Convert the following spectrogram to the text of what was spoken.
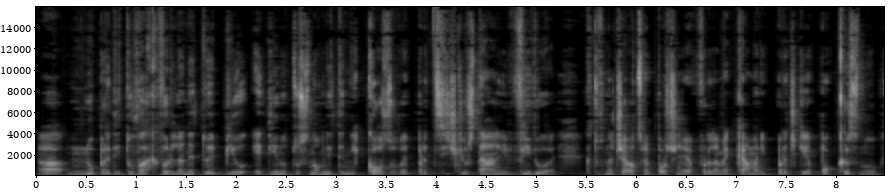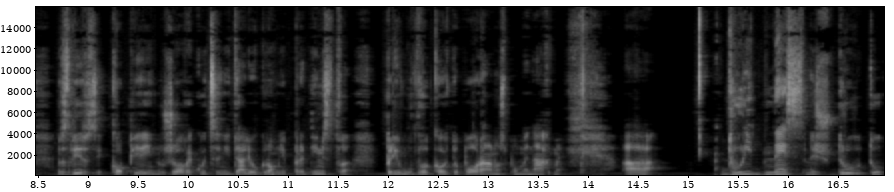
а, но преди това хвърлянето е бил един от основните ни козове пред всички останали видове. Като в началото сме почнали да хвърляме камъни пръчки, а по-късно, разбира се, копия и ножове, които са ни дали огромни предимства при лова, който по-рано споменахме. А, дори днес, между другото,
